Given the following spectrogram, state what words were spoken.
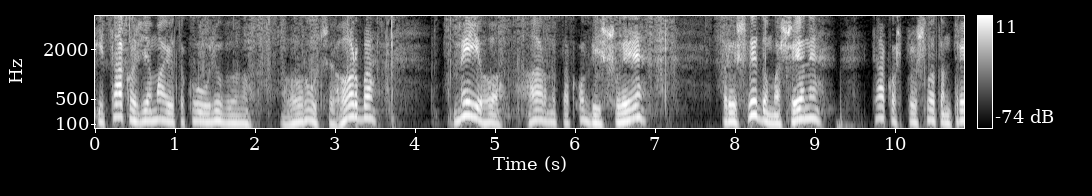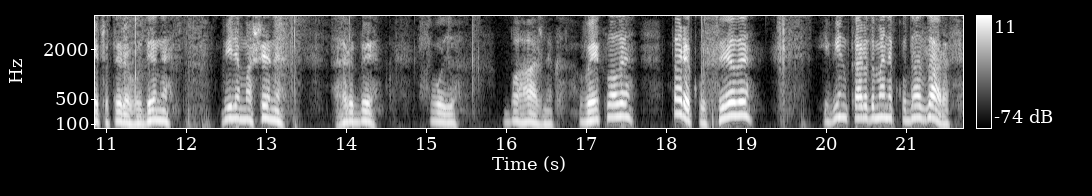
І також я маю таку улюблену гору чи горба. Ми його гарно так обійшли, прийшли до машини. Також пройшло там 3-4 години. Біля машини гриби свої багажник виклали, перекусили. І він каже до мене, куди зараз?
